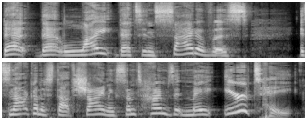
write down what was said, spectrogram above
That that light that's inside of us, it's not going to stop shining. Sometimes it may irritate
